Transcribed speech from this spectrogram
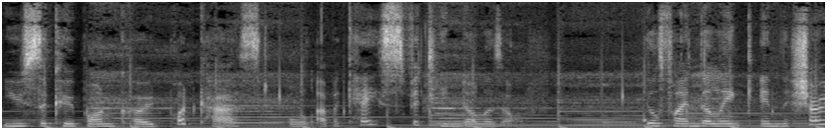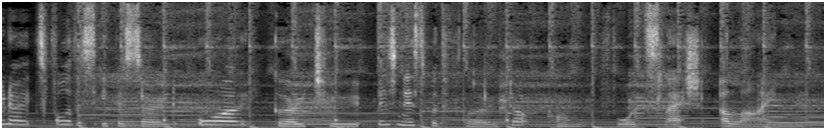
Use the coupon code PODCAST, all uppercase, for $10 off. You'll find the link in the show notes for this episode or go to businesswithflow.com forward slash aligned.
